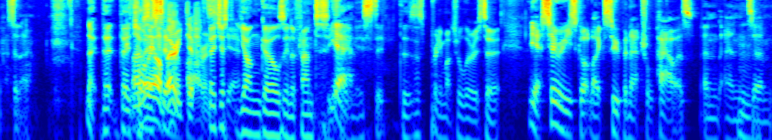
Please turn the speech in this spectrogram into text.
I don't know. No, they're, they're They just, they are similar very paths, different. they're just yeah. young girls in a fantasy Yeah. thing. It's, it, that's pretty much all there is to it. Yeah, Ciri's got like supernatural powers and and Hmm. um,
